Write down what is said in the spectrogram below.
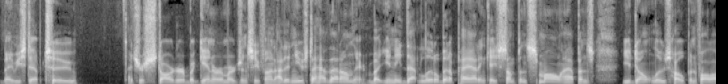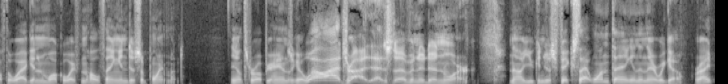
Baby step two, that's your starter beginner emergency fund. I didn't used to have that on there, but you need that little bit of pad in case something small happens. You don't lose hope and fall off the wagon and walk away from the whole thing in disappointment. You don't throw up your hands and go, well, I tried that stuff and it didn't work. No, you can just fix that one thing and then there we go, right?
